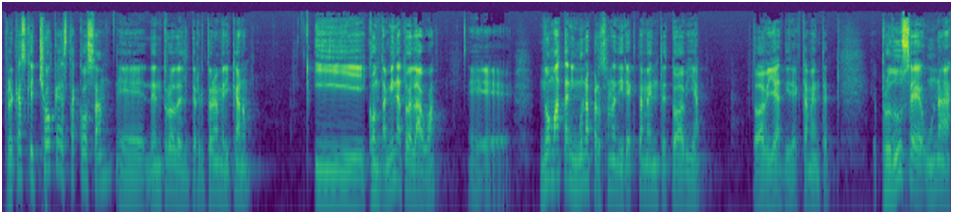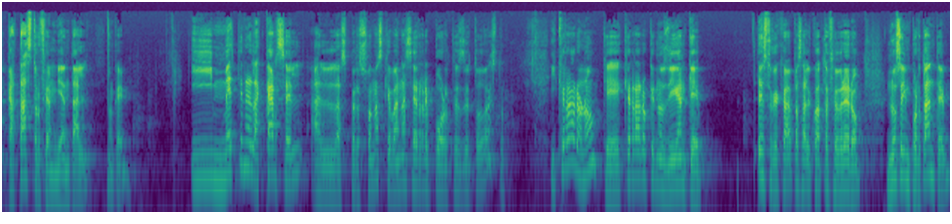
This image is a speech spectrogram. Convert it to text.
Pero el caso es que choca esta cosa eh, dentro del territorio americano y contamina todo el agua. Eh, no mata a ninguna persona directamente todavía. Todavía directamente produce una catástrofe ambiental, ¿ok? Y meten a la cárcel a las personas que van a hacer reportes de todo esto. Y qué raro, ¿no? Qué, qué raro que nos digan que esto que acaba de pasar el 4 de febrero no es importante,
